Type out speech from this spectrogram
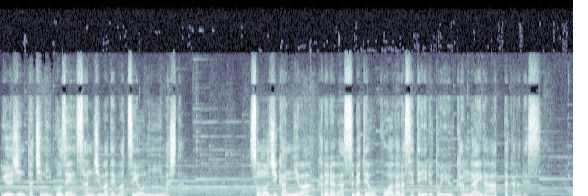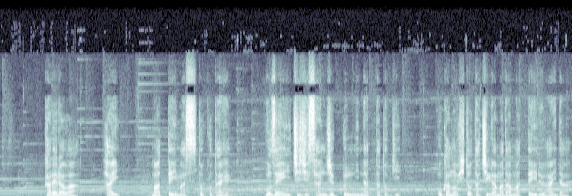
友人たちに午前3時まで待つように言いました。その時間には彼らが全てを怖がらせているという考えがあったからです。彼らは、はい、待っていますと答え、午前1時30分になった時、他の人たちがまだ待っている間、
